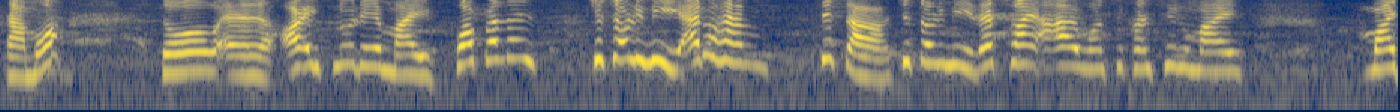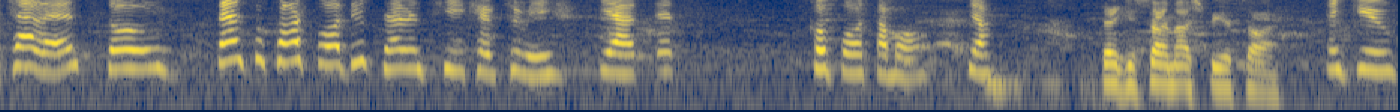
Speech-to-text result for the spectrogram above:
Samoa. So uh, I included my four brothers. Just only me. I don't have sister. Just only me. That's why I want to continue my my talent. So thank to God for this talent he gave to me. Yeah, it's cool for Samoa. Yeah. Thank you so much for your time. Thank you.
